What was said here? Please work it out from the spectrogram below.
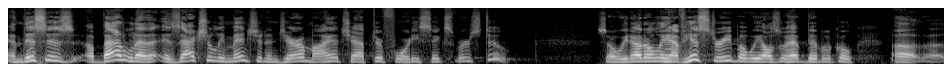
And this is a battle that is actually mentioned in Jeremiah chapter 46, verse 2. So we not only have history, but we also have biblical uh, uh,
